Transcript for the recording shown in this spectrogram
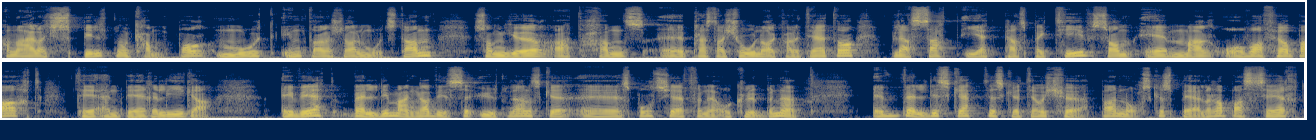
han har heller ikke spilt noen kamper mot internasjonal motstand som gjør at hans eh, prestasjoner og kvaliteter blir satt i et perspektiv som er mer overførbart til en bedre liga. Jeg vet veldig mange av disse utenlandske eh, sportssjefene og klubbene er veldig skeptiske til å kjøpe norske spillere basert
